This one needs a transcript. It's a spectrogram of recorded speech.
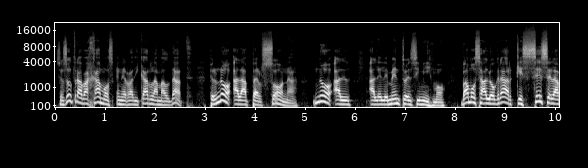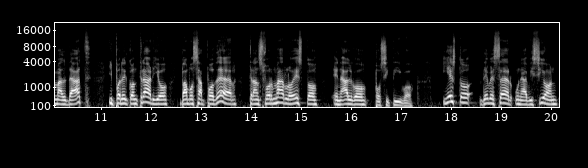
Si nosotros trabajamos en erradicar la maldad, pero no a la persona, no al, al elemento en sí mismo, vamos a lograr que cese la maldad y por el contrario vamos a poder transformarlo esto en algo positivo. Y esto debe ser una visión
